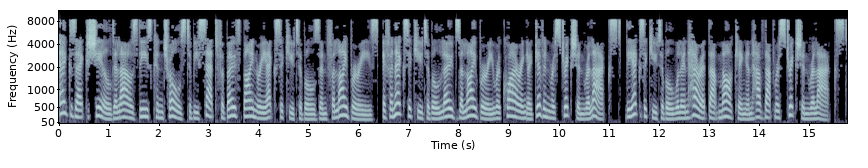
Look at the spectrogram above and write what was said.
Exec Shield allows these controls to be set for both binary executables and for libraries. If an executable loads a library requiring a given restriction relaxed, the executable will inherit that marking and have that restriction relaxed.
